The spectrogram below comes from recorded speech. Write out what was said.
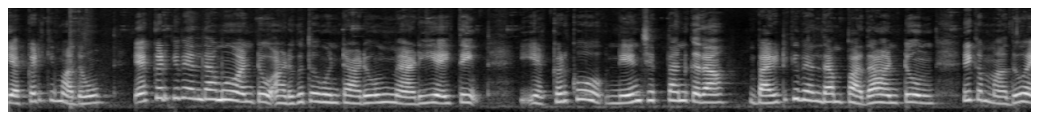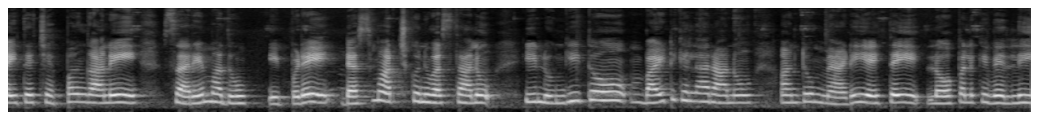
ఎక్కడికి మధు? ఎక్కడికి వెళ్దాము? అంటూ అడుగుతూ ఉంటాడు మ్యాడీ అయితే. ఎక్కడికో? నేను చెప్తాను కదా. బయటికి వెళ్దాం పద అంటూ ఇక మధు అయితే చెప్పంగానే సరే మధు ఇప్పుడే డ్రెస్ మార్చుకుని వస్తాను. ఈ లుంగీతో బయటికి ఎలా రాను? అంటూ మ్యాడీ అయితే లోపలికి వెళ్ళి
